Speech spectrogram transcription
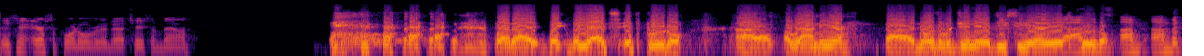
they sent air support over to uh, chase them down. but uh, but but yeah, it's it's brutal uh, around here, uh, Northern Virginia, DC area. It's Yeah, I'm brutal. with I'm I'm with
